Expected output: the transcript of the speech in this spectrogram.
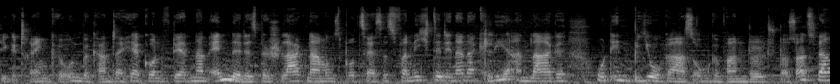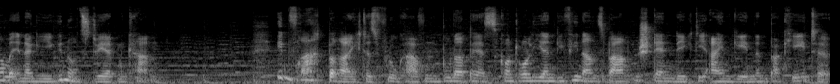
Die Getränke unbekannter Herkunft werden am Ende des Beschlagnahmungsprozesses vernichtet in einer Kläranlage und in Biogas umgewandelt, das als Wärmeenergie genutzt werden kann. Im Frachtbereich des Flughafen Budapest kontrollieren die Finanzbeamten ständig die eingehenden Pakete.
